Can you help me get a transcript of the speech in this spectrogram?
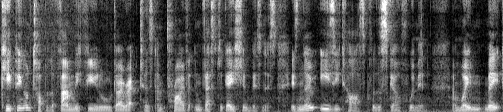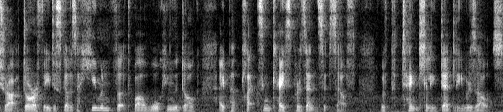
Keeping on top of the family funeral directors and private investigation business is no easy task for the Skelf women, and when matriarch Dorothy discovers a human foot while walking the dog, a perplexing case presents itself, with potentially deadly results.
